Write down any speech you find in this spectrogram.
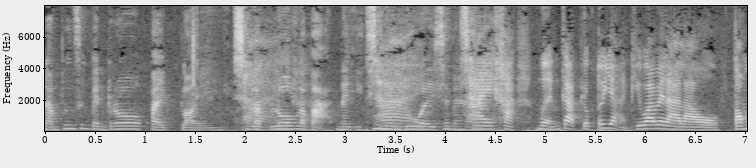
นำพึ่งซึ่งเป็นโรคไปปล่อยใช่รับโรคระบาดในอีกที่หนึ่งด้วยใช่ไหมคะใช่ค่ะ เหมือนกับยกตัวอย่างที่ว่าเวลาเราต้อง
